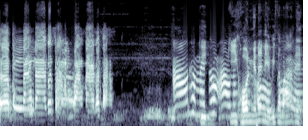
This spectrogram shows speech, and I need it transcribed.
เอ่อบางตาก็สามบางตาก็สามเอาทำไมกี่ต้องเอากี่คนกันได้เนี่ยวิศวะเนี่ย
